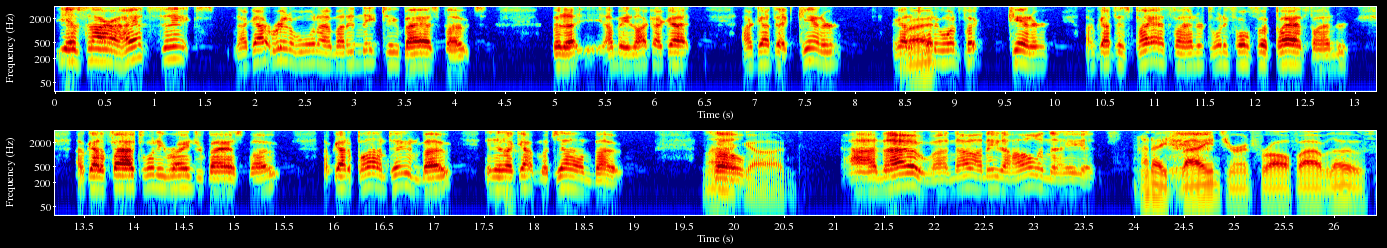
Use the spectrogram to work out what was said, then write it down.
Yes, sir. I had six. I got rid of one of them. I didn't need two bass boats, but uh, I mean, like I got, I got that Kenner. I got Right. a 21 foot Kenner. I've got this Pathfinder, 24 foot Pathfinder. I've got a 520 Ranger bass boat. I've got a pontoon boat, and then I got my John boat. My So God, I know, I know, I need a hole in the head. I'd hate to buy insurance for all five of those.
